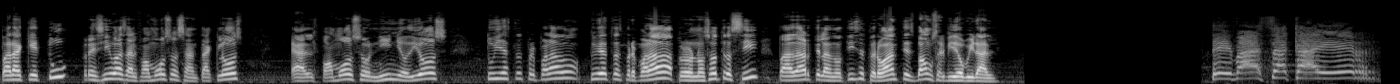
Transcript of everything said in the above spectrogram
para que tú recibas al famoso Santa Claus, al famoso Niño Dios. Tú ya estás preparado, tú ya estás preparada, pero nosotros sí, para darte las noticias, pero antes vamos al video viral. Te vas a caer.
